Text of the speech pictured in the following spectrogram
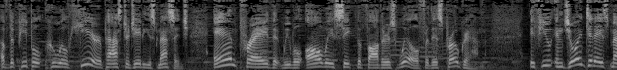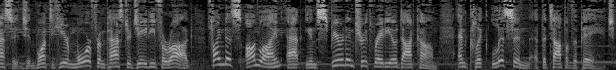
of the people who will hear Pastor JD's message and pray that we will always seek the Father's will for this program. If you enjoyed today's message and want to hear more from Pastor JD Farag, find us online at inspiritandtruthradio.com and click listen at the top of the page.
